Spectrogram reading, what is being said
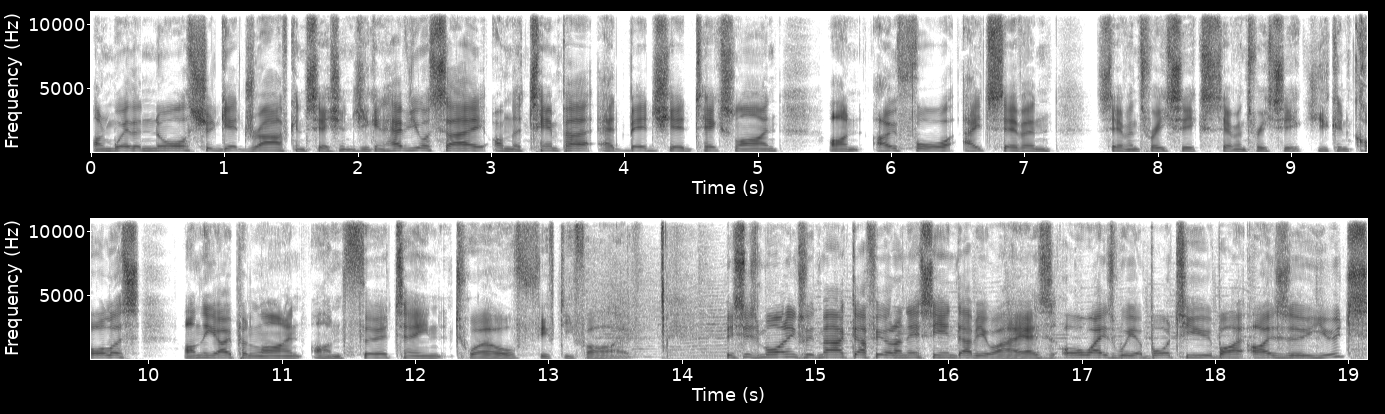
on whether North should get draft concessions. You can have your say on the Tempur at Bedshed text line on 0487 736 736. You can call us on the open line on 13 12 55. This is Mornings with Mark Duffield on SENWA. As always, we are brought to you by Isuzu Utes,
